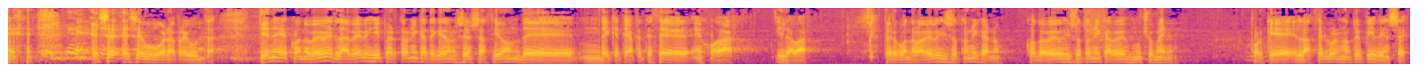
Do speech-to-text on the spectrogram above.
Esa esa es muy buena pregunta. Tienes, cuando bebes, la bebes hipertónica, te queda una sensación de, de que te apetece enjuagar y lavar. Pero cuando la bebes isotónica, no. Cuando bebes isotónica, bebes mucho menos. Porque las células no te piden sed.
